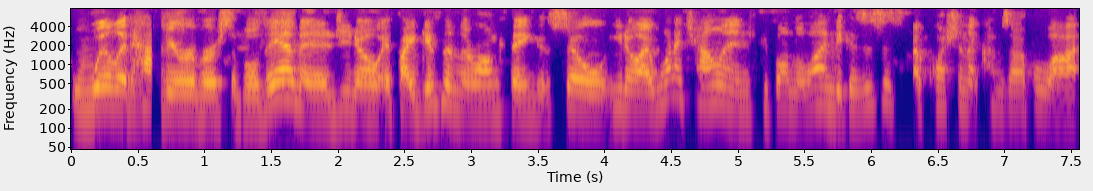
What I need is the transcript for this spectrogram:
will it have irreversible damage you know if i give them the wrong thing so you know i want to challenge people on the line because this is a question that comes up a lot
